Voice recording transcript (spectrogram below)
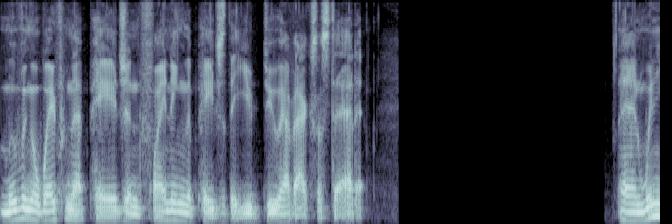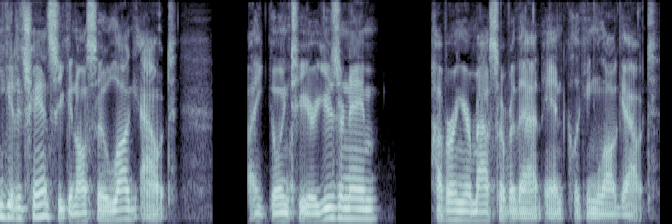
moving away from that page, and finding the page that you do have access to edit. And when you get a chance, you can also log out by going to your username, hovering your mouse over that, and clicking log out.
